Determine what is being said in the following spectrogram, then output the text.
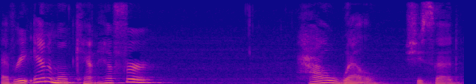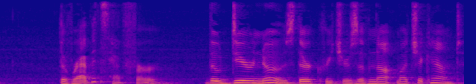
every animal can't have fur. How well, she said. The rabbits have fur, though dear knows they're creatures of not much account.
